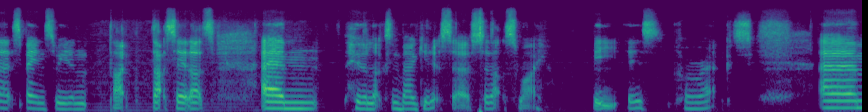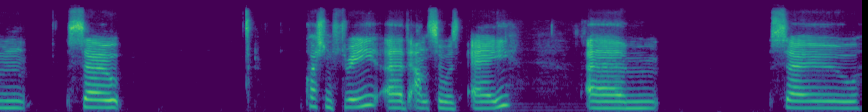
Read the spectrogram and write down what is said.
uh, Spain, Sweden. That that's it. That's um, who the Luxembourg unit serves. So that's why B is correct. Um, so question three, uh, the answer was A. Um, so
